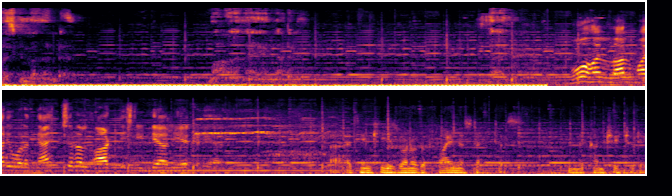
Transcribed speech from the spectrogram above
മലയാള സിനിമ കണ്ട മഹാനായ നടൻ ഇതാരും மோகன்லால் மாதிரி ஒரு நேச்சுரல் ஆர்டிஸ்ட் இந்தியாவிலேயே கிடையாது I think he is one of the finest actors in the country today.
